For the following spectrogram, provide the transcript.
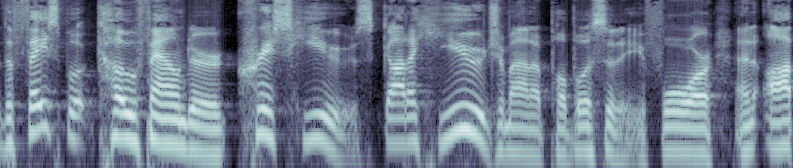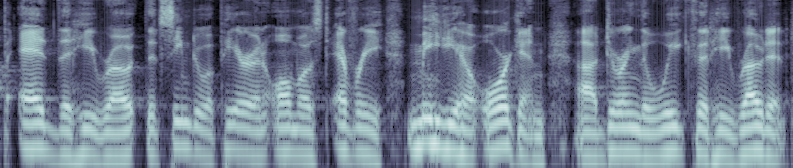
The Facebook co founder, Chris Hughes, got a huge amount of publicity for an op ed that he wrote that seemed to appear in almost every media organ uh, during the week that he wrote it.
